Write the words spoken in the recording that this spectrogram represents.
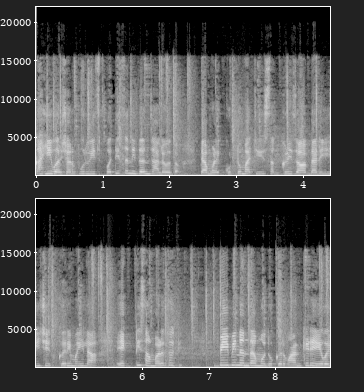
काही वर्षांपूर्वीच पतीचं निधन झालं होतं. त्यामुळे कुटुंबाची सगळी जबाबदारी ही शेतकरी महिला एकटी सांभाळत होती. बेबी नंदा मधुकर वानखेडे वय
